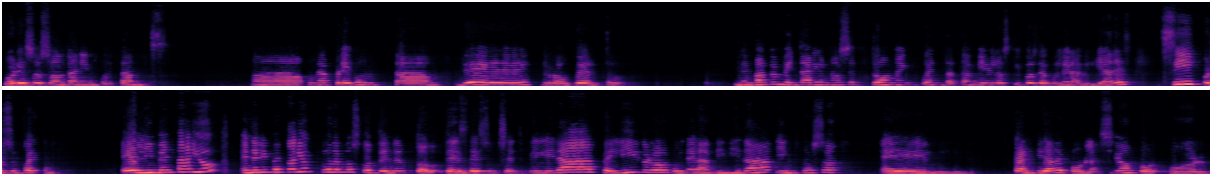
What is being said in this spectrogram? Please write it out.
Por eso son tan importantes. Ah, una pregunta de Roberto. ¿En el mapa inventario no se toma en cuenta también los tipos de vulnerabilidades? Sí, por supuesto. El inventario, en el inventario podemos contener todo, desde susceptibilidad, peligro, vulnerabilidad, incluso eh, cantidad de población por, por,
